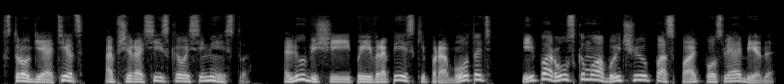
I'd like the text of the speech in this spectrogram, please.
строгий отец общероссийского семейства, любящий и по-европейски поработать, и по русскому обычаю поспать после обеда.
